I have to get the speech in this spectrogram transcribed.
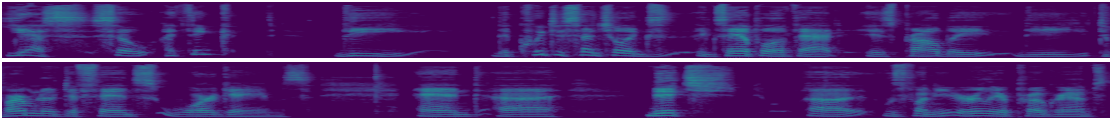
Yes. So, I think the the quintessential ex- example of that is probably the Department of Defense war games, and uh, Mitch uh, was one of the earlier programs.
